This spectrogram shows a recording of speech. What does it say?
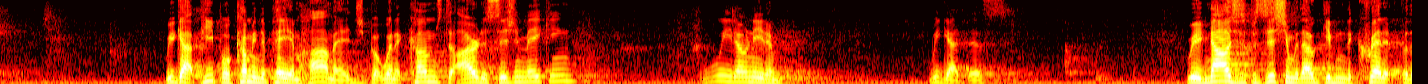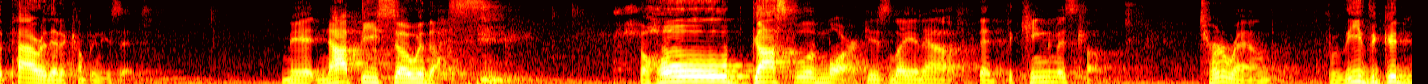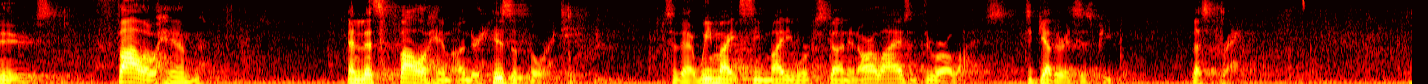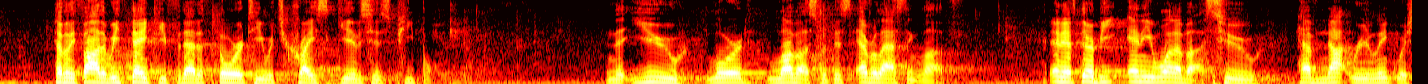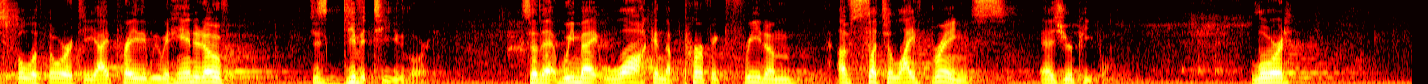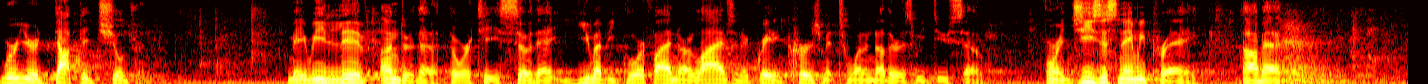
We got people coming to pay him homage, but when it comes to our decision making, we don't need him. We got this. We acknowledge his position without giving the credit for the power that accompanies it. May it not be so with us. The whole Gospel of Mark is laying out that the kingdom has come. Turn around, believe the good news, follow him, And let's follow him under his authority so that we might see mighty works done in our lives and through our lives together as his people. Let's pray. Heavenly Father, we thank you for that authority which Christ gives his people. And that you, Lord, love us with this everlasting love. And if there be any one of us who have not relinquished full authority, I pray that we would hand it over. Just give it to you, Lord, so that we might walk in the perfect freedom of such a life brings as your people. Lord, we're your adopted children. May we live under that authority so that you might be glorified in our lives and a great encouragement to one another as we do so. For in Jesus' name we pray. Amen.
